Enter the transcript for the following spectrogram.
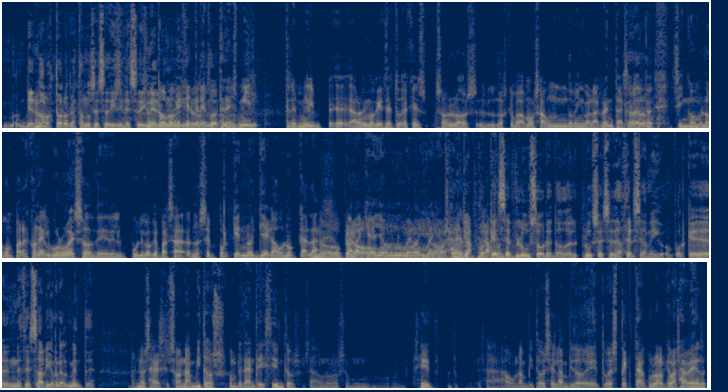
yendo bueno, a los toros, gastándose ese, ese dinero, ¿no? Porque es que 3.000 3.000, eh, ahora mismo que dices tú, es que son los, los que vamos a un domingo a las ventas. Claro. Si como lo comparas con el grueso de, del público que pasa, no sé por qué no llega o no cala no, pero, para que haya un número oye, mayor. ¿Por qué, por qué ese plus sobre todo? El plus ese de hacerse amigo. ¿Por qué es necesario realmente? Bueno, sabes que son ámbitos completamente distintos. O sea, uno es un, yo o sea, un ámbito es el ámbito de tu espectáculo al que vas a ver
